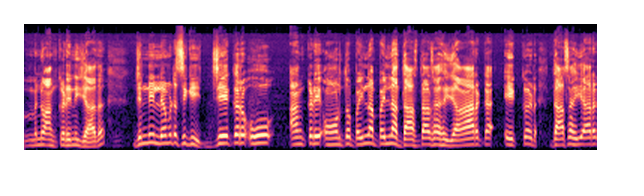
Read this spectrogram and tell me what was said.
ਮੈਨੂੰ ਅੰਕੜੇ ਨਹੀਂ ਯਾਦ ਜਿੰਨੀ ਲਿਮਟ ਸੀਗੀ ਜੇਕਰ ਉਹ ਅੰਕੜੇ ਆਉਣ ਤੋਂ ਪਹਿਲਾਂ ਪਹਿਲਾਂ 10-10 ਹਜ਼ਾਰ ਕ ਏਕੜ 10000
